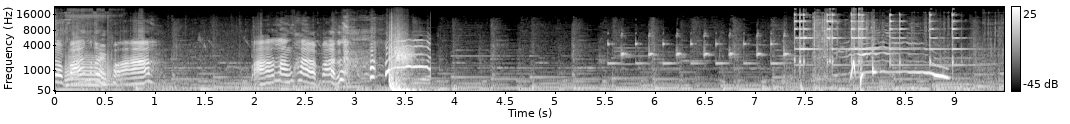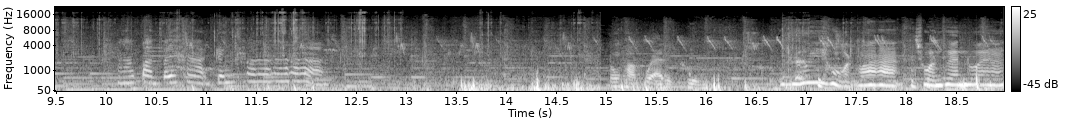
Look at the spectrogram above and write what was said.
เชียร์ป๊าหน่อยป้าป้ากำลังผ่าปั่นแล้วมาปั่นไปหาดกันค่ะต้องพักแหวนอีกคืนอุ้ยโหดมาก ชวนเพื่อนด้วยนะ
